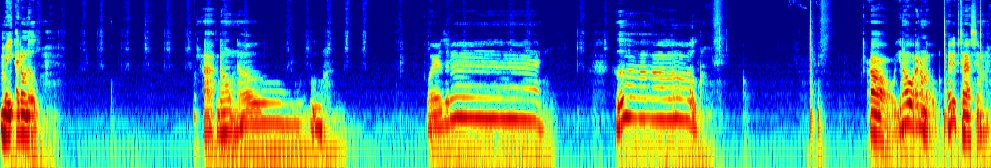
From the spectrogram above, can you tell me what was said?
mate, I don't know. I don't know. Where is it at? Oh. Oh, you know, I don't know. Maybe potassium.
